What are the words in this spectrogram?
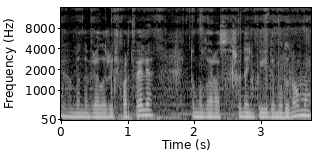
В мене вже лежить в портфелі. Тому зараз швиденько їдемо додому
